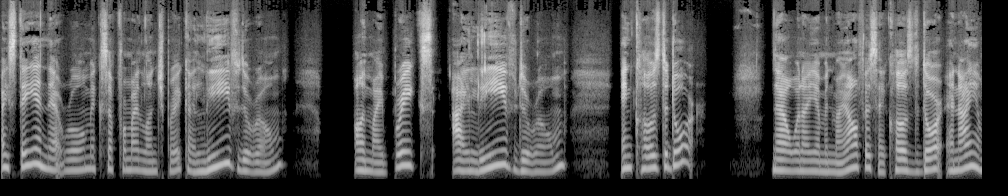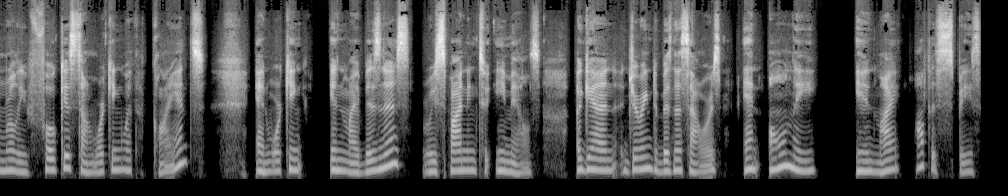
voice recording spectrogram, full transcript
I stay in that room except for my lunch break. I leave the room. On my breaks, I leave the room and close the door. Now, when I am in my office, I close the door and I am really focused on working with clients and working in my business, responding to emails. Again, during the business hours and only in my office space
